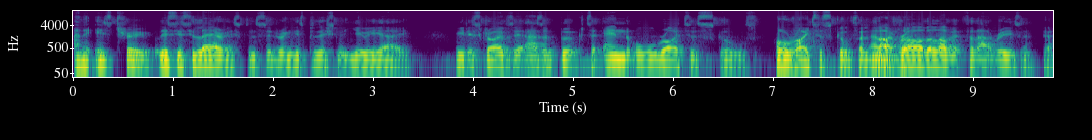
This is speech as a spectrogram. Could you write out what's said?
And it is true. This is hilarious considering his position at UEA. He describes it as a book to end all writers' schools. All writers' schools, I And love I that. rather love it for that reason. Yeah.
